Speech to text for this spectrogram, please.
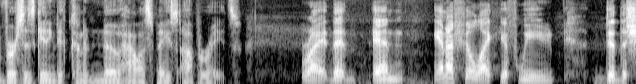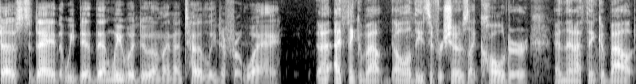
versus getting to kind of know how a space operates. Right. That and and I feel like if we did the shows today that we did then we would do them in a totally different way. I think about all of these different shows like Calder, and then I think about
